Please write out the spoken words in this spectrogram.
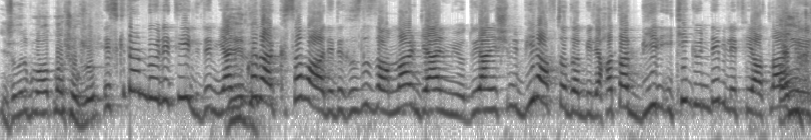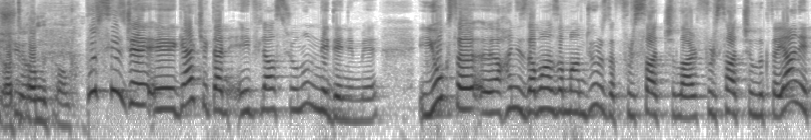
İnsanları bunu atmak çok zor. Eskiden böyle değildi değil mi? Yani Değildi. bu kadar kısa vadede hızlı zamlar gelmiyordu. Yani şimdi bir haftada bile hatta bir iki günde bile fiyatlar Anlık değişiyor. artık anlık anlık. Bu sizce e, gerçekten enflasyonun nedeni mi? Yoksa e, hani zaman zaman diyoruz ya fırsatçılar, fırsatçılıkta yani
